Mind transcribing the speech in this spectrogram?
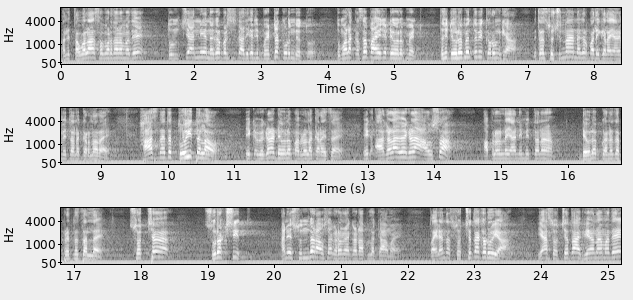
आणि तलाव संवर्धनामध्ये तुमची आणि नगर परिषदेच्या अधिकाऱ्याची बैठक करून देतो. तुम्हाला कसं पाहिजे डेव्हलपमेंट तशी डेव्हलपमेंट तुम्ही करून घ्या. मी तर सूचना नगरपालिकेला या निमित्तानं करणार आहे. हाच नाही तर तोही तलाव एक वेगळा डेव्हलप आपल्याला करायचा आहे. एक आगळा वेगळा आवसा आपल्याला या निमित्तानं डेव्हलप करण्याचा प्रयत्न चालला आहे स्वच्छ सुरक्षित आणि सुंदर औसा घडवण्याकडे आपलं काम आहे. पहिल्यांदा स्वच्छता करूया. या स्वच्छता अभियानामध्ये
